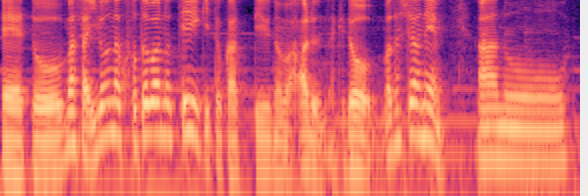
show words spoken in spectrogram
えっ、ー、と、まあさ、いろんな言葉の定義とかっていうのはあるんだけど、私はね、あのー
